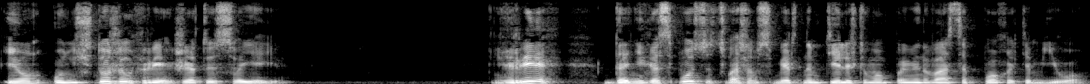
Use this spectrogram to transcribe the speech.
И он уничтожил грех жертвой своей. Грех, да не господствует в вашем смертном теле, чтобы он повиноваться похотям его.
